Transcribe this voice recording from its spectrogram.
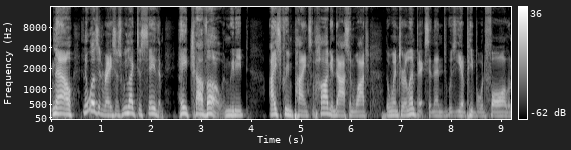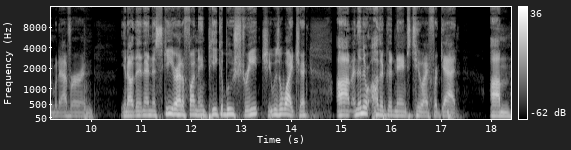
Now, and it wasn't racist, we like to say them, Hey Chavo, and we'd eat ice cream pints of Haagen Dazs and watch the Winter Olympics, and then was you know people would fall and whatever, and you know then, then the skier had a fun name, Picabo Street. She was a white chick, um, and then there were other good names too. I forget. Um,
